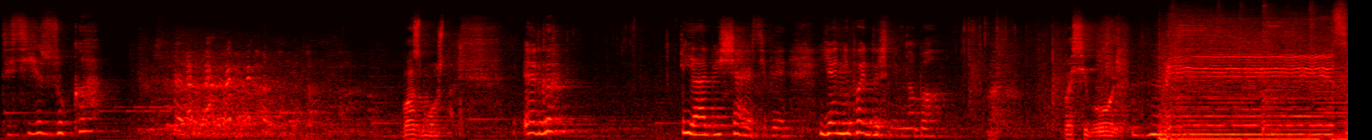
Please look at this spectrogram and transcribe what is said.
Ты съешь жука? Возможно. Эдгар, я обещаю тебе, я не пойду с ним на бал. Спасибо, Оля. This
